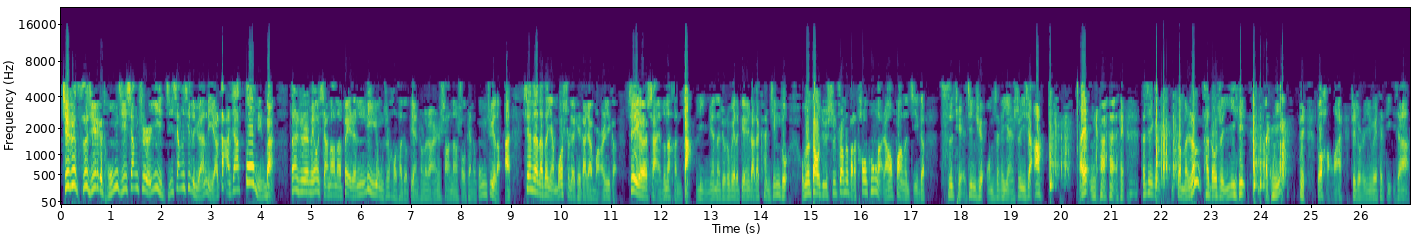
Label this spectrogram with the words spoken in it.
其实磁极这个同极相斥、异极相吸的原理啊，大家都明白。但是没有想到呢，被人利用之后，它就变成了让人上当受骗的工具了。哎，现在呢，在演播室里给大家玩一个，这个骰子呢很大，里面呢就是为了便于大家看清楚，我们的道具师专门把它掏空了，然后放了几个磁铁进去。我们先给演示一下啊。哎，你看它这个怎么扔，它都是一，哎，多好啊！这就是因为它底下，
